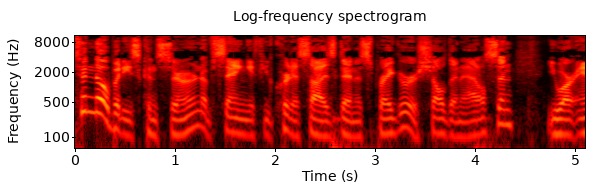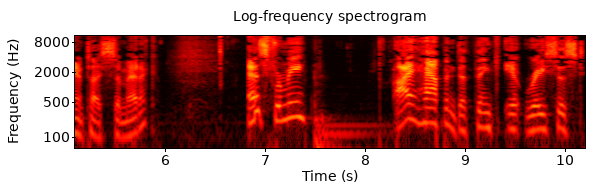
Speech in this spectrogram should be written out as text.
To nobody's concern of saying if you criticize Dennis Prager or Sheldon Adelson, you are anti Semitic. As for me, I happen to think it racist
